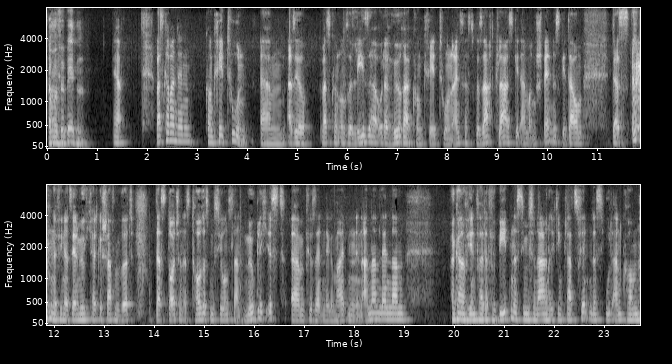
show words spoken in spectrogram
Kann man für beten. Ja. Was kann man denn konkret tun? Ähm, also, was können unsere Leser oder Hörer konkret tun? Eins hast du gesagt, klar, es geht einmal um Spenden, es geht darum, dass eine finanzielle Möglichkeit geschaffen wird, dass Deutschland als teures Missionsland möglich ist ähm, für sendende Gemeinden in anderen Ländern. Man kann auf jeden Fall dafür beten, dass die Missionare einen richtigen Platz finden, dass sie gut ankommen,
